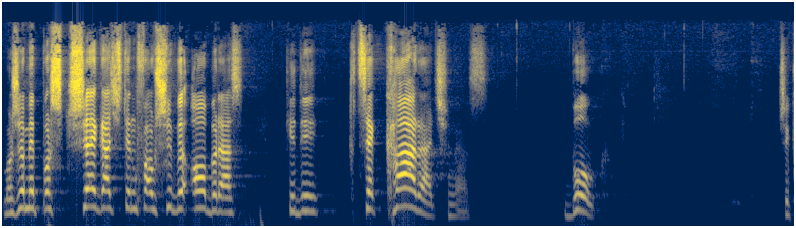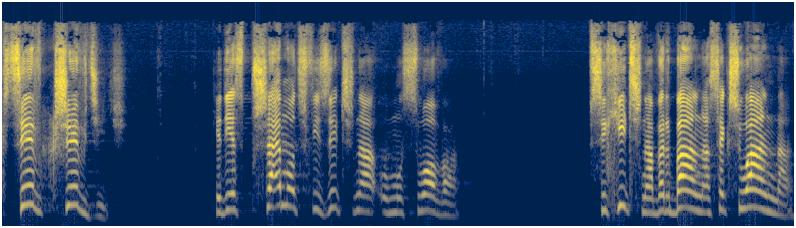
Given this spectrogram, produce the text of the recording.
Możemy postrzegać ten fałszywy obraz, kiedy chce karać nas Bóg. Czy chce krzywdzić, kiedy jest przemoc fizyczna, umysłowa, psychiczna, werbalna, seksualna.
